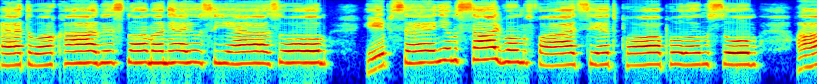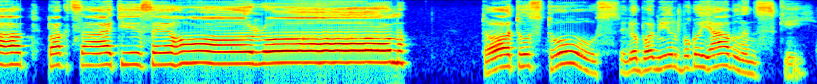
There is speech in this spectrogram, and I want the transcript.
et vocabis nomen eius Iesum, ip senim salvum faciet populum sum, a pactatis eorum. Тотус Тус, Любомир Богоявленский.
